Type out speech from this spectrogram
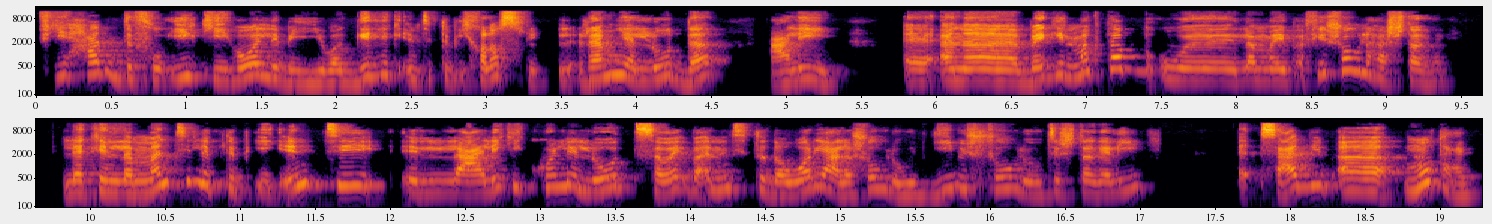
في حد فوقيكي هو اللي بيوجهك أنت بتبقي خلاص رامية اللود ده عليه. آه، أنا باجي المكتب ولما يبقى في شغل هشتغل. لكن لما انت اللي بتبقي انت اللي عليكي كل اللود سواء بقى إن انت تدوري على شغل وتجيبي الشغل وتشتغليه آه، ساعات بيبقى متعب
